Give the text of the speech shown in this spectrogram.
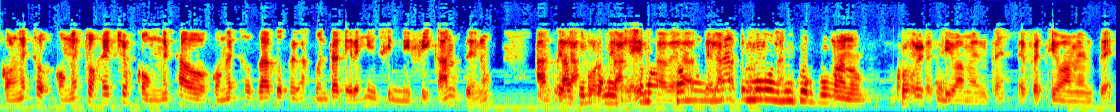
con estos con estos hechos, con esta, con estos datos te das cuenta que eres insignificante, ¿no? Ante la fortaleza de la, de la un cuerpo humano. Efectivamente, efectivamente.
